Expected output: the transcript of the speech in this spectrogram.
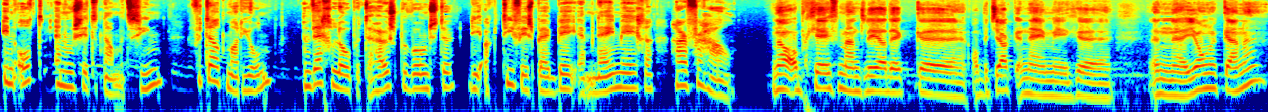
In Ot, en hoe zit het nou met zien, vertelt Marion, een weggelopen tehuisbewoonster... die actief is bij BM Nijmegen, haar verhaal. Nou, op een gegeven moment leerde ik uh, op het Jak in Nijmegen een uh, jongen kennen.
